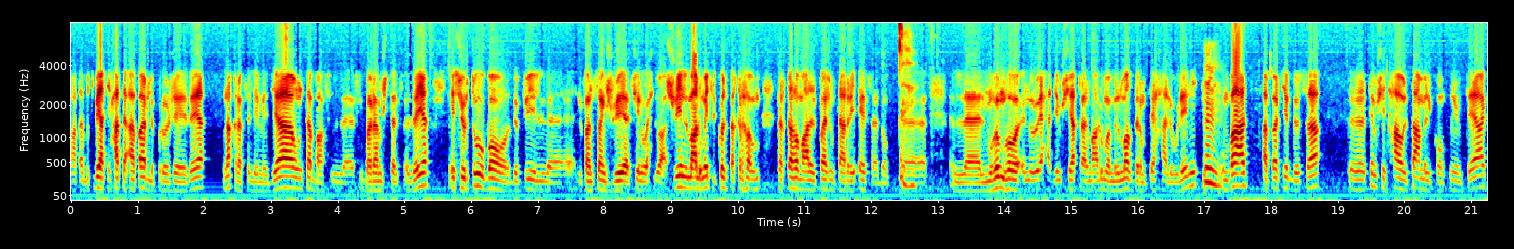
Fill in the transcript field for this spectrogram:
معناتها بطبيعتي حتى à part ال projet هذايا نقرأ في les médias ونتبع في البرامج التلفزيونية. اي surtout bon depuis ال 25 جويي 2021 المعلومات الكل تقراهم تلقاهم على ال page نتاع الرئاسة. donc آه، المهم هو إنه الواحد يمشي يقرأ المعلومة من المصدر نتاعها الأولاني. ومن بعد à partir de ça تمشي تحاول تعمل ال contenu نتاعك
